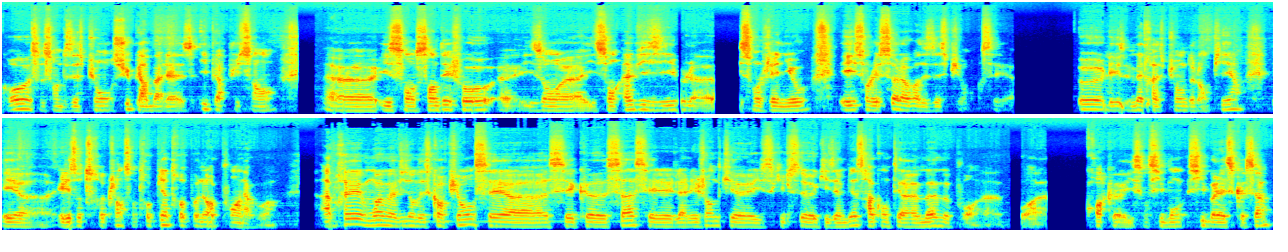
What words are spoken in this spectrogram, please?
En gros, ce sont des espions super balèzes, hyper puissants. Euh, ils sont sans défaut, ils, ont, ils sont invisibles, ils sont géniaux et ils sont les seuls à avoir des espions. C'est eux les maîtres espions de l'Empire et, et, les autres clans sont trop bien trop honorés pour en avoir. Après, moi, ma vision des scorpions, c'est euh, que ça, c'est la légende qu'ils qu'ils aiment bien se raconter à eux-mêmes pour, pour croire qu'ils sont si, bons, si balèzes que ça.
